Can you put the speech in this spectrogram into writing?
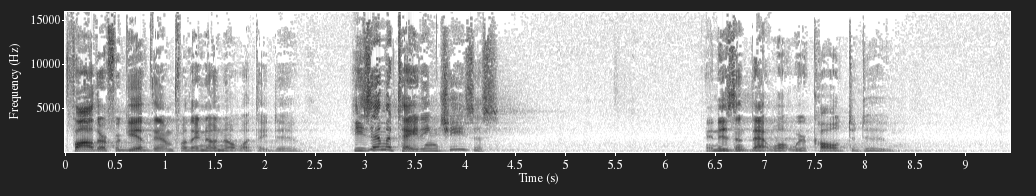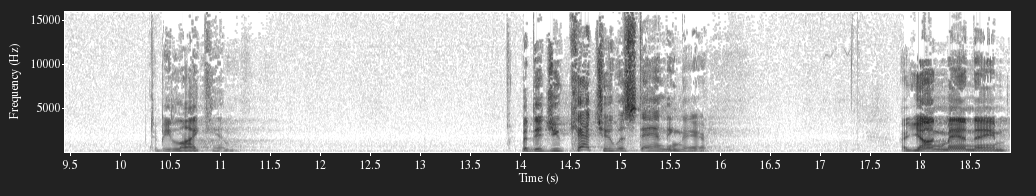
Father, forgive them, for they know not what they do. He's imitating Jesus. And isn't that what we're called to do? To be like him. But did you catch who was standing there? A young man named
